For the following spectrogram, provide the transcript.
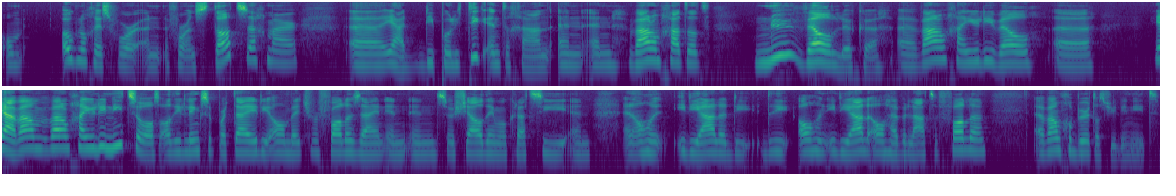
om ook nog eens voor een, voor een stad, zeg maar, ja, die politiek in te gaan? En, en waarom gaat dat nu wel lukken? Waarom gaan jullie wel... ja, waarom, waarom gaan jullie niet zoals al die linkse partijen die al een beetje vervallen zijn in, in sociaaldemocratie en, en al hun idealen die, die al hun idealen al hebben laten vallen? Eh, waarom gebeurt dat jullie niet?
